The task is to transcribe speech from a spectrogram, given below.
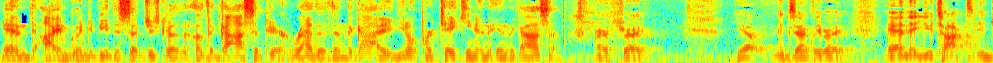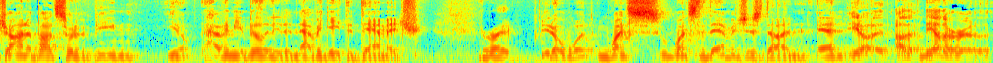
And I am going to be the subject of the, of the gossip here rather than the guy, you know, partaking in, in the gossip. That's right. Yep, exactly right. And then you talked, John, about sort of being, you know, having the ability to navigate the damage. Right. You know, what once once the damage is done, and you know, other, the other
